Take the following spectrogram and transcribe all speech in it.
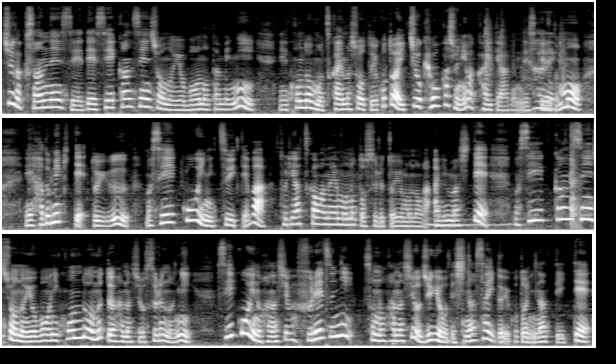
中学3年生で性感染症の予防のために、えーコンドームを使いましょうということは一応教科書には書いてあるんですけれども、えー歯止め規定という、まあ、性行為については取り扱わないものとするというものがありまして、まあ、性感染症の予防にコンドームという話をするのに性行為の話は触れずにその話を授業でしなさいということになっていて、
